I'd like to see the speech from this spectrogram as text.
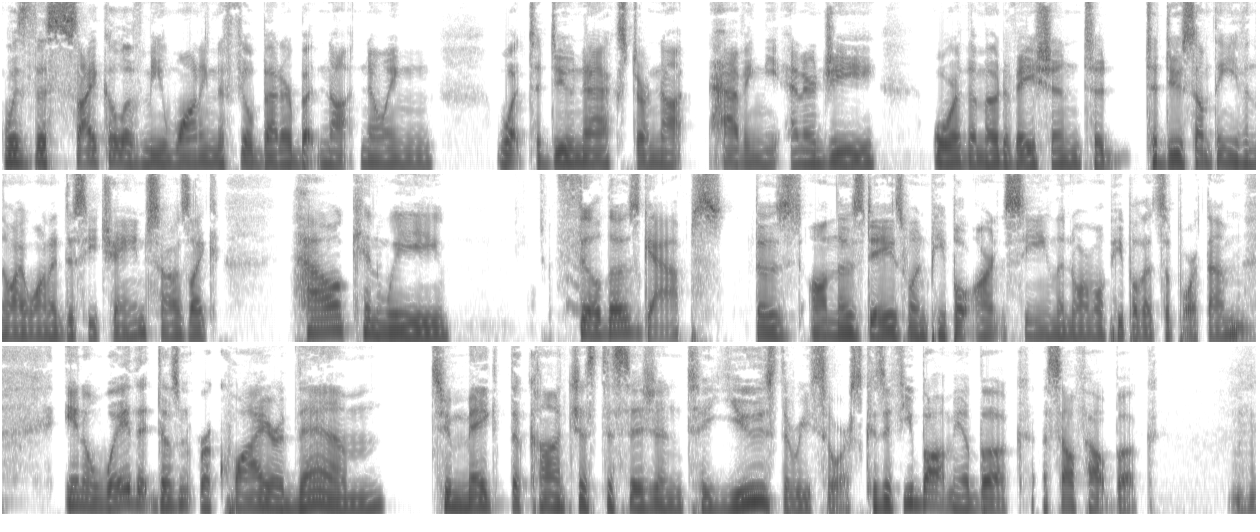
was this cycle of me wanting to feel better, but not knowing what to do next or not having the energy or the motivation to to do something even though I wanted to see change. So I was like, how can we fill those gaps those on those days when people aren't seeing the normal people that support them mm. In a way that doesn't require them to make the conscious decision to use the resource. Because if you bought me a book, a self help book mm-hmm.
